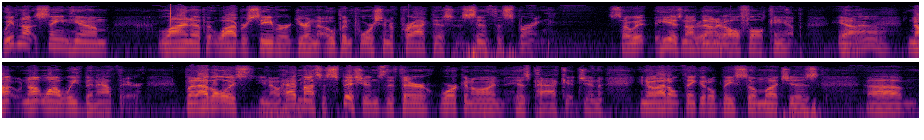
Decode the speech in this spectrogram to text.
We've not seen him line up at wide receiver during the open portion of practice since the spring. So it, he has not really? done it all fall camp. Yeah, wow. not not while we've been out there but I've always, you know, had my suspicions that they're working on his package, and you know, I don't think it'll be so much as, um,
